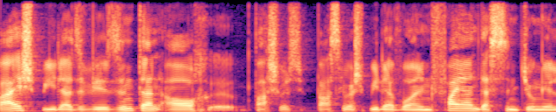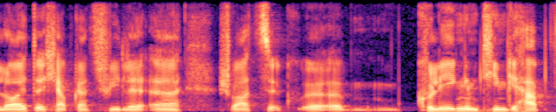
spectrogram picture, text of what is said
Beispiele. Also wir sind dann auch, äh, Bas- Basketballspieler wollen feiern, das sind junge Leute. Ich habe ganz viele äh, schwarze äh, Kollegen im Team gehabt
